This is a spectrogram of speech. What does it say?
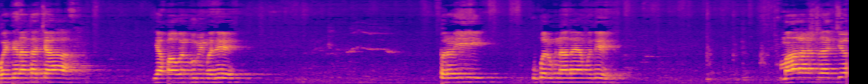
वैद्यनाथाच्या या पावनभूमीमध्ये परळी उपरुग्णालयामध्ये महाराष्ट्र राज्य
